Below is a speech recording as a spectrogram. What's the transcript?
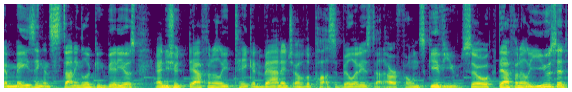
amazing and stunning looking videos and you should definitely take advantage of the possibilities that our phones give you. So definitely use it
